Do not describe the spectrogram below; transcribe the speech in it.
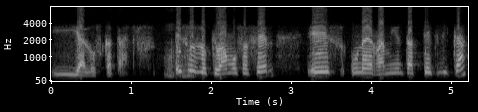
y a los catastros. Eso es lo que vamos a hacer. Es una herramienta técnica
